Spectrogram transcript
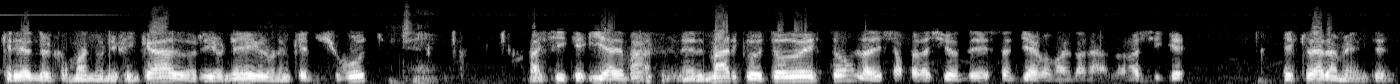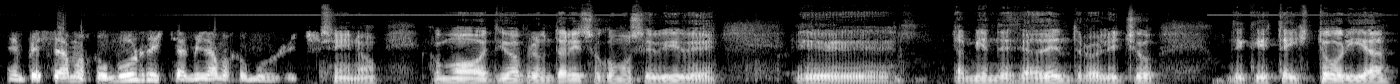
creando el Comando Unificado, Río Negro, Neuquén y Chubut. Así que, y además, en el marco de todo esto, la desaparición de Santiago Maldonado. Así que, es claramente, empezamos con Bullrich, terminamos con Bullrich. Sí, ¿no? ¿Cómo te iba a preguntar eso? ¿Cómo se vive eh, también desde adentro el hecho de que esta historia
